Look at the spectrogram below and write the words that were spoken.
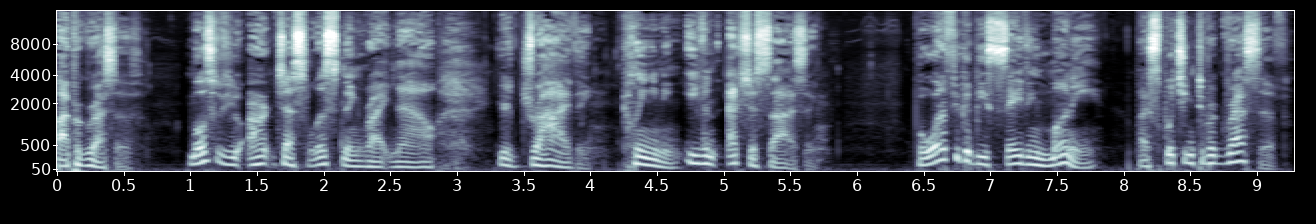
by Progressive. Most of you aren't just listening right now, you're driving, cleaning, even exercising. But what if you could be saving money by switching to Progressive?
